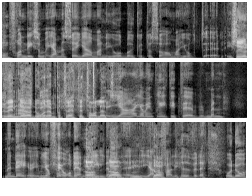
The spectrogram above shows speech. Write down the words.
Ja. Från liksom, ja men så gör man i jordbruket och så har man gjort... eh, Så gjorde vi nödåren på 30-talet. Ja, jag vet inte riktigt, eh, men, men det, jag får den Ja, bilden ja, eh, mm, i alla fall i huvudet. Och då,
